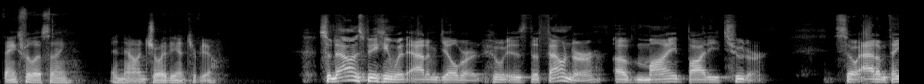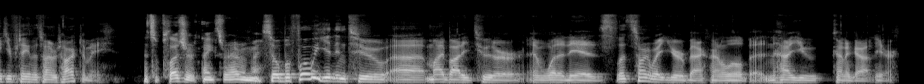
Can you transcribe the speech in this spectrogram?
Thanks for listening, and now enjoy the interview. So now I'm speaking with Adam Gilbert, who is the founder of My Body Tutor. So, Adam, thank you for taking the time to talk to me. It's a pleasure. Thanks for having me. So, before we get into uh, My Body Tutor and what it is, let's talk about your background a little bit and how you kind of got here.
